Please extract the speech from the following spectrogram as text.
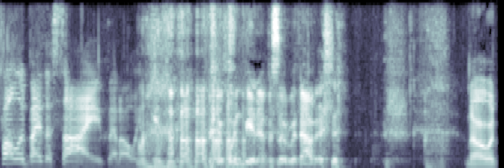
followed by the sigh that always gets me. It wouldn't be an episode without it. No. It,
